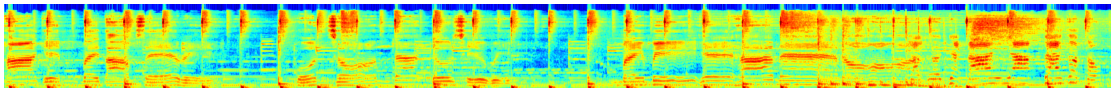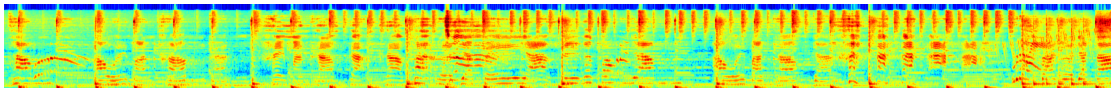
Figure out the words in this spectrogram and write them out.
หากินไปตามเสรีคนชอนดังดูชีวิต ไม่มีแค่หาแน่นอน ถ้าเกิดอยากได้อยากได้ก็ต้องทำเอาให้มันคำกัน ให้มันคำกับคำถ้าเกิดอยากเปย์อยากเปย์ก็ต้องย้ำเอาให้มันทำกันถ้า เกิดอยากได้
